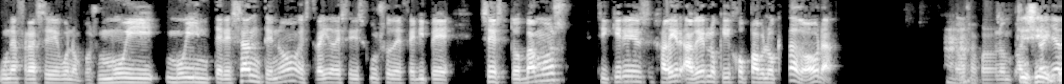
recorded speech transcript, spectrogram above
Una frase, bueno, pues muy, muy interesante, ¿no? Extraída de ese discurso de Felipe VI. Vamos si quieres, Javier, a ver lo que dijo Pablo Casado ahora. Vamos a ponerlo en pantalla.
